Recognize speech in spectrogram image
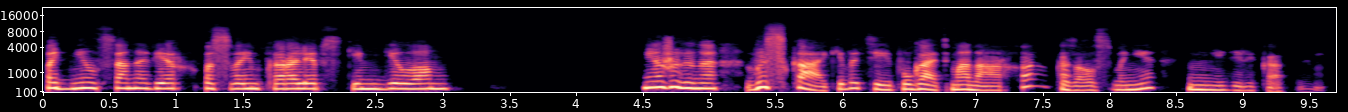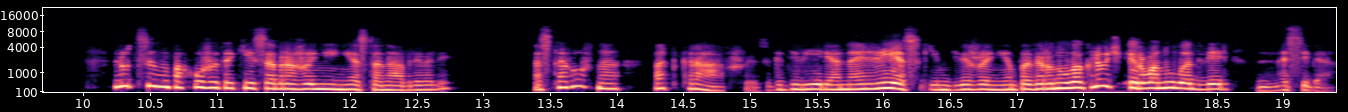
поднялся наверх по своим королевским делам, неожиданно выскакивать и пугать монарха казалось мне неделикатным. Люцину, похоже, такие соображения не останавливали. Осторожно подкравшись к двери, она резким движением повернула ключ и рванула дверь на себя.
